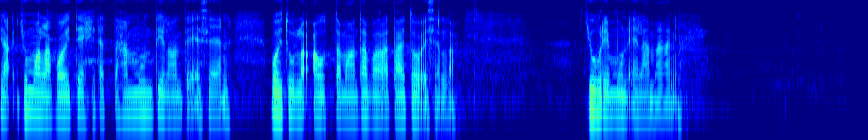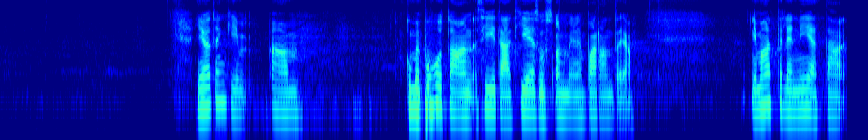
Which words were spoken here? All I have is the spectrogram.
ja Jumala voi tehdä tähän mun tilanteeseen, voi tulla auttamaan tavalla tai toisella juuri mun elämääni. Ja jotenkin, ähm, kun me puhutaan siitä, että Jeesus on meidän parantaja, niin mä ajattelen niin, että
